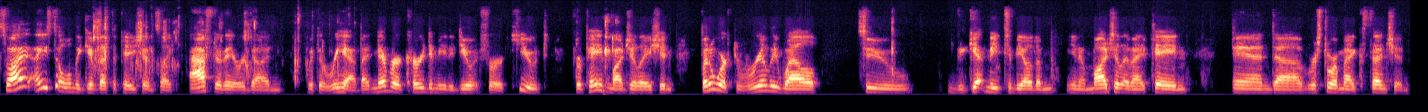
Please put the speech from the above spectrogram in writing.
So I, I used to only give that to patients like after they were done with the rehab. It never occurred to me to do it for acute for pain modulation but it worked really well to get me to be able to you know modulate my pain and uh, restore my extension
